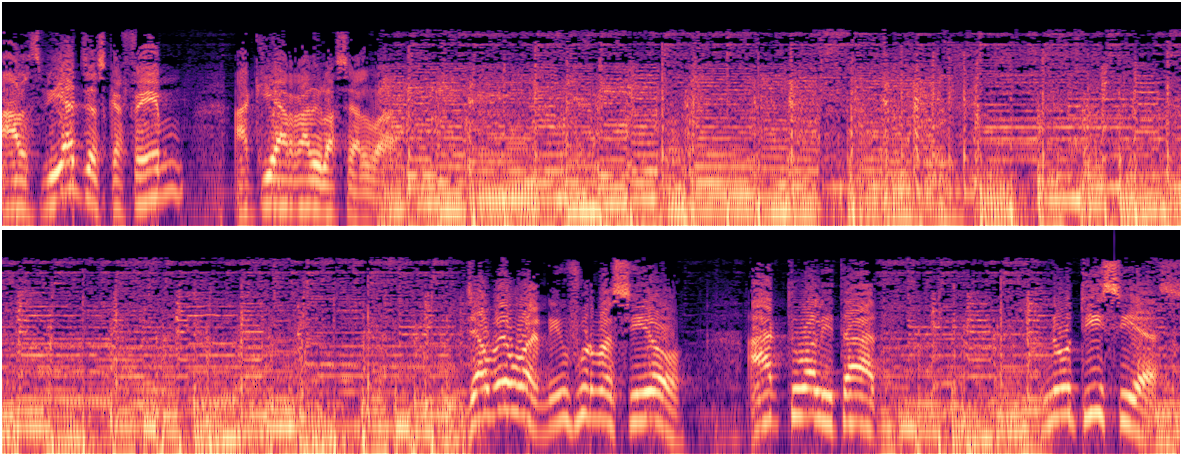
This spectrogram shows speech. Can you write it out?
els viatges que fem aquí a Ràdio La Selva. Ja ho veuen, informació actualitat, notícies,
